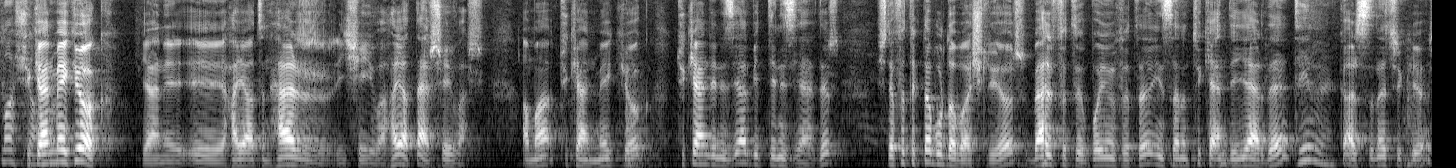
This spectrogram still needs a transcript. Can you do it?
Maşallah. Tükenmek yok. Yani e, hayatın her şeyi var. Hayatta her şey var. Ama tükenmek yok. Tükendiğiniz yer bittiğiniz yerdir. İşte fıtık da burada başlıyor. Bel fıtığı, boyun fıtığı insanın tükendiği yerde Değil mi? karşısına çıkıyor.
